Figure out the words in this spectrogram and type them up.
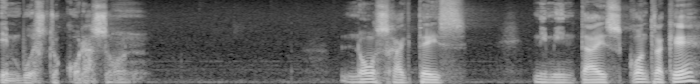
en vuestro corazón, no os jactéis ni mintáis contra qué?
